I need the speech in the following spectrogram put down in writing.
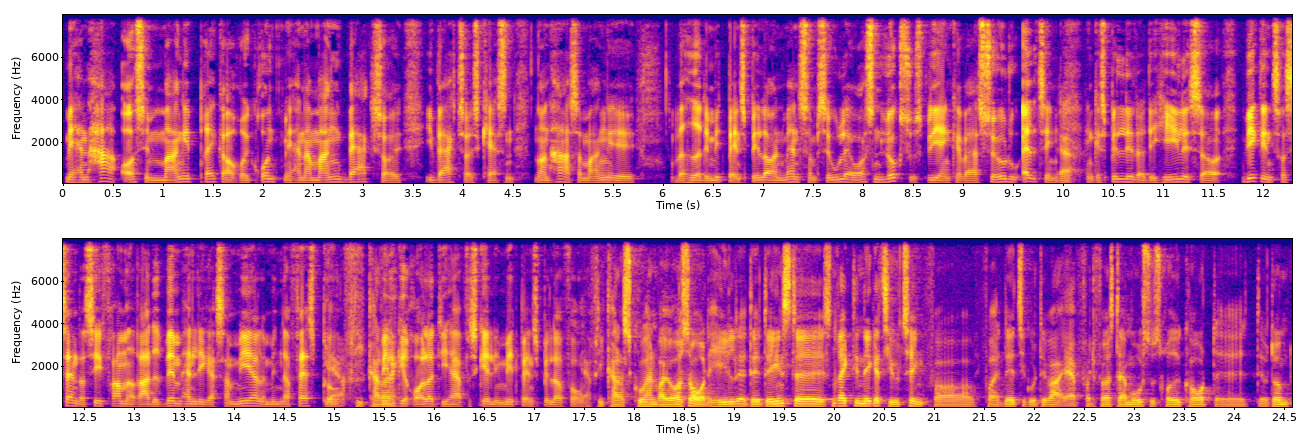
men han har også mange brikker at rykke rundt med, han har mange værktøj i værktøjskassen, når han har så mange øh, hvad hedder det, midtbanespiller, og en mand som Seul er jo også en luksus, fordi han kan være søvdu alting. Ja. Han kan spille lidt af det hele, så virkelig interessant at se fremadrettet, hvem han ligger sig mere eller mindre fast på, ja, Carter... hvilke roller de her forskellige midtbanespillere får. Ja, fordi Carrasco, han var jo også over det hele. Det, det eneste sådan rigtig negative ting for, for Atletico, det var, ja, for det første er Moses røde kort, øh, det var dumt,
